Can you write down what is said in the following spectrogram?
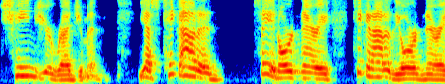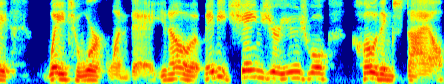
change your regimen. Yes take out a say an ordinary take it out of the ordinary way to work one day. You know, maybe change your usual clothing style.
